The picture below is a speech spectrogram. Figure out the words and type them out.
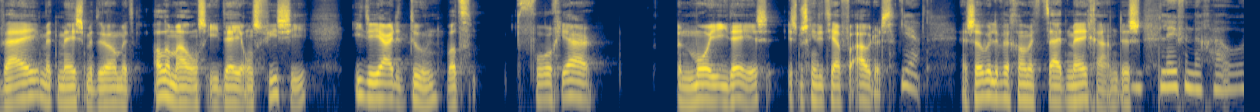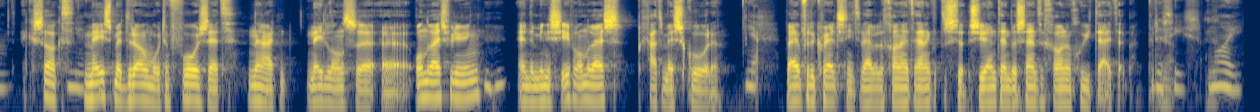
wij met Meest met Droom, met allemaal onze ideeën, onze visie, ieder jaar dit doen, wat vorig jaar een mooi idee is, is misschien dit jaar verouderd. Ja. En zo willen we gewoon met de tijd meegaan. Dus levendig houden. Exact. Ja. Meest met Droom wordt een voorzet naar het Nederlandse uh, onderwijsvernieuwing. Mm -hmm. En de ministerie van Onderwijs gaat ermee scoren. Ja. Wij hoeven de credits niet. Wij willen gewoon uiteindelijk dat de studenten en docenten gewoon een goede tijd hebben. Precies, ja. mooi.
